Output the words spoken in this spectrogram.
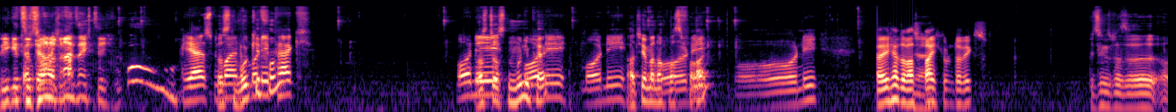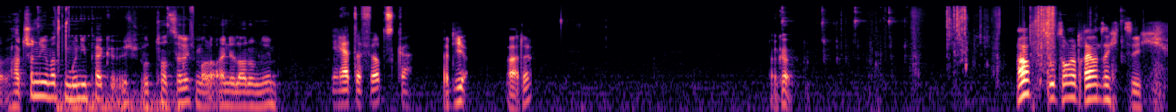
Wie geht's zu Könnt ihr euch 263? Uh. Hier ist mein? Munipack. Moni, Was, du hast ein Munipack? Moni, Moni. Hat jemand noch was frei? Moni. Ja, Ich hatte was Ja. frei, ich bin unterwegs. Beziehungsweise, äh, hat schon jemand ein Munipack? Ich würde tatsächlich mal eine Ladung nehmen. Hat der 40er. Hat hier. Warte. Danke. Auf zu 263.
